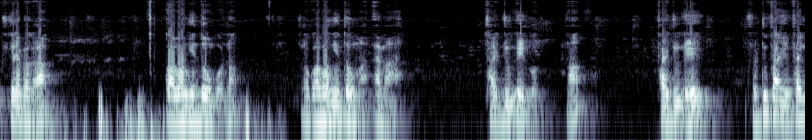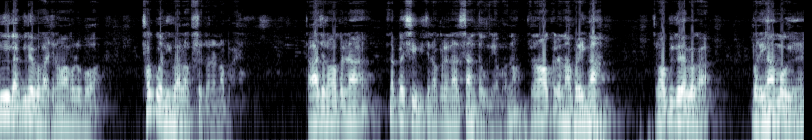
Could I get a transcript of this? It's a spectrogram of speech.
ပြီးခဲ့တဲ့ဘက်ကကွာပေါင်းချင်း3ပေါ့နော်ကျွန်တော်ကွာပေါင်းချင်း3မှာအဲ့မှာ528ပေါ့နော်528ဆိုတော့258 528ကပြီးတဲ့ဘက်ကကျွန်တော်ကဟိုလိုပေါ့6ကွက်နီးပါးလောက်ဖြစ်သွားတယ်နောက်ပိုင်းဒါကကျွန်တော်ကလနာနှစ်ပတ်ရှိပြီကျွန်တော်ကလနာစမ်းတုံနေပါတော့ကျွန်တော်ကလနာဗရိန်ကကျွန်တော်ပြီးခဲ့တဲ့ဘက်ကဗရိန်ကမဟုတ်ရင်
